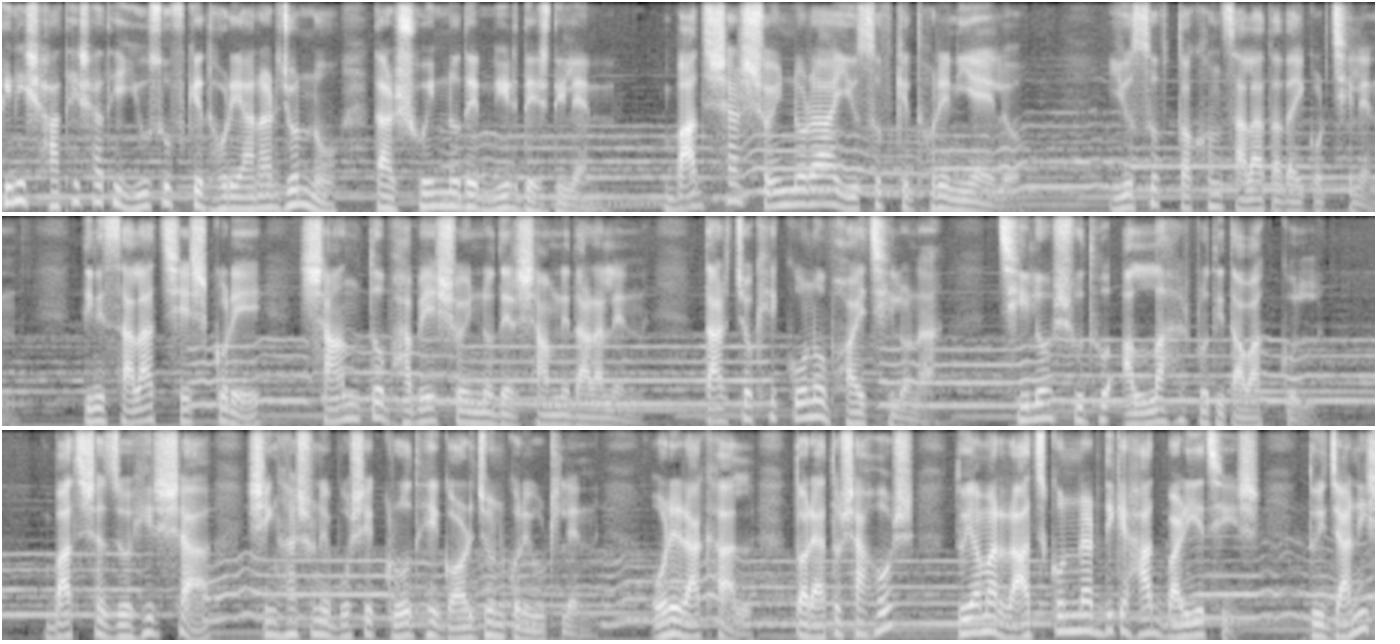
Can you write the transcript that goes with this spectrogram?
তিনি সাথে সাথে ইউসুফকে ধরে আনার জন্য তার সৈন্যদের নির্দেশ দিলেন। বাদশার সৈন্যরা ইউসুফকে ধরে নিয়ে এলো। ইউসুফ তখন সালাত আদায় করছিলেন। তিনি সালাদ শেষ করে শান্তভাবে সৈন্যদের সামনে দাঁড়ালেন। তার চোখে কোনো ভয় ছিল না। ছিল শুধু আল্লাহর প্রতি তাওয়াক্কুল। বাদশাহ জহির শাহ সিংহাসনে বসে ক্রোধে গর্জন করে উঠলেন, ওরে রাখাল, তোর এত সাহস? তুই আমার রাজকন্যার দিকে হাত বাড়িয়েছিস। তুই জানিস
